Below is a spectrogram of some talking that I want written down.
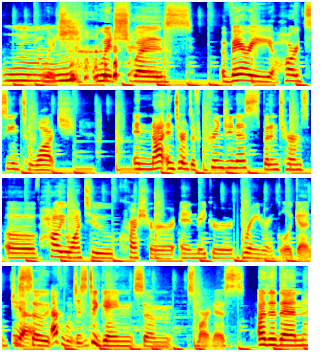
Mm. which which was a very hard scene to watch. In not in terms of cringiness, but in terms of how you want to crush her and make her brain wrinkle again. Just yeah, so absolutely. just to gain some smartness. Other than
